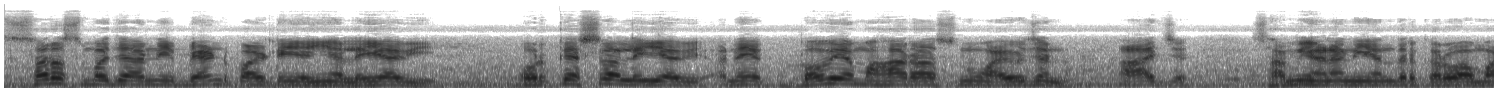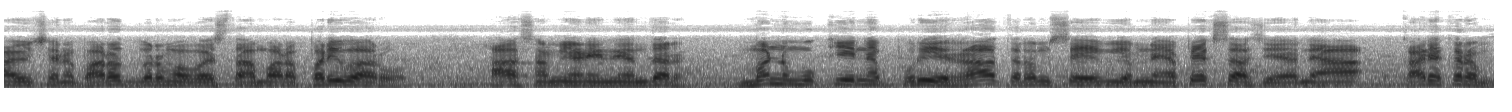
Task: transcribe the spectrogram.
સરસ મજાની બેન્ડ પાર્ટી અહીંયા લઈ આવી, ઓર્કેસ્ટ્રા લઈ આવી અને એક ભવ્ય મહારાસનું આયોજન આજ સામિયાણાની અંદર કરવામાં આવ્યું છે અને ભારતભરમાં વસતા અમારા પરિવારો આ સામિયાણીની અંદર મન મૂકીને પૂરી રાત રમશે એવી અમને અપેક્ષા છે અને આ કાર્યક્રમ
